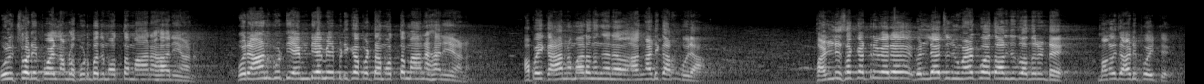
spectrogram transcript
ഒളിച്ചോടി പോയാൽ നമ്മുടെ കുടുംബത്തിൽ മൊത്തം മാനഹാനിയാണ്. ഒരു ആൺകുട്ടി എം ഡി എം എ പിടിക്കപ്പെട്ട മൊത്തം മാനഹാനിയാണ്. അപ്പോൾ ഈ കാരണന്മാരൊന്നും ഇങ്ങനെ അങ്ങാടി കറങ്ങൂല പള്ളി സെക്രട്ടറി വരെ വെള്ളിയാഴ്ച ചുമഴക്ക് പോകാത്ത വന്നിട്ടുണ്ട്. മകൾ ചാടിപ്പോയിട്ട്.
